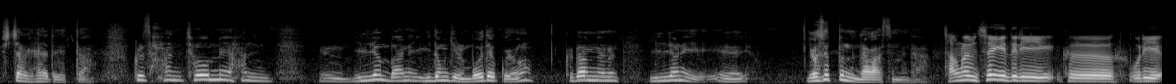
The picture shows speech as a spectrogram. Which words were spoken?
시작해야 되겠다. 그래서 한 처음에 한 어, 1년 반에 이동 진료를 못 했고요. 그 다음에는 1년에 여섯 번 나갔습니다. 장로님 저희들이 그 우리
